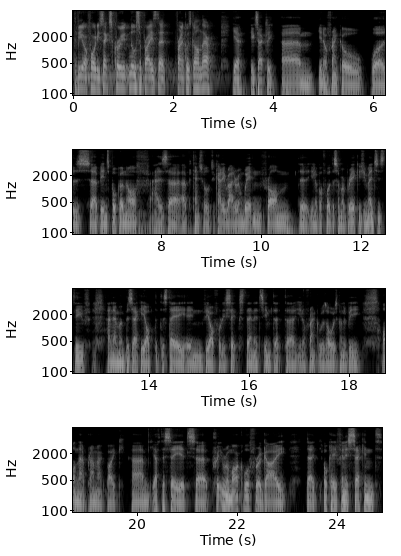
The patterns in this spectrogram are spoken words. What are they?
the VR46 crew, no surprise that Franco's gone there. Yeah, exactly. Um, you know, Franco was uh, being spoken of as a, a, potential Ducati rider in waiting from the, you know, before the summer break, as you mentioned, Steve. And then when Bezzecchi opted to stay in VR46, then it seemed that, uh, you know, Franco was always going to be on that Pramac bike. Um, you have to say it's uh, pretty remarkable for a guy that, okay, finished second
